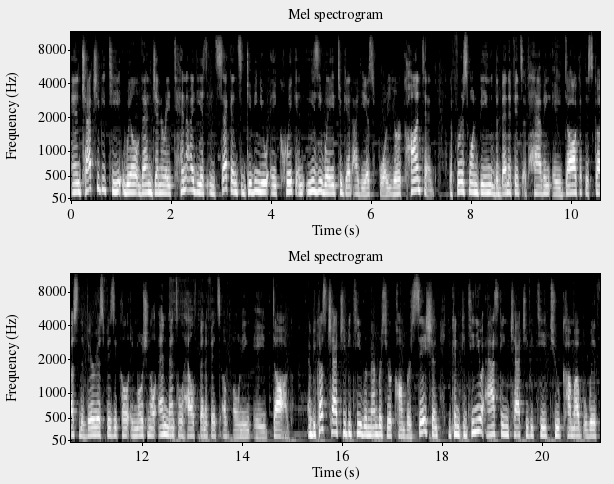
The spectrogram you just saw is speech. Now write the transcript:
And ChatGPT will then generate 10 ideas in seconds, giving you a quick and easy way to get ideas for your content. The first one being the benefits of having a dog, discuss the various physical, emotional, and mental health benefits of owning a dog. And because ChatGPT remembers your conversation, you can continue asking ChatGPT to come up with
